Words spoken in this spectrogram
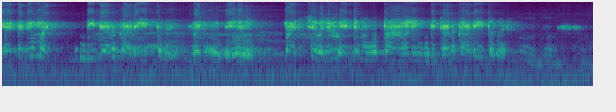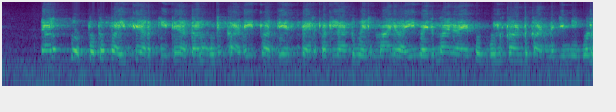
ഏട്ടനും കൂടിയിട്ടാണ് കടയിട്ടത്. മരിച്ചവനും എന്റെ മൂത്ത ആങ്ങളെയും കൂടിയിട്ടാണ് കടയിട്ടത്. ഇയാൾ സ്വത്തൊക്കെ പൈസ ഇറക്കിയിട്ട് രണ്ടാളും കൂടി കടയിട്ട് അത്യാവശ്യം തിരക്കട്ടിലാണ്ട് വരുമാനമായി. വരുമാനമായപ്പോ ഇവൾക്കാണ്ട് കണ്ണുചിന്നി ഇവൾ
